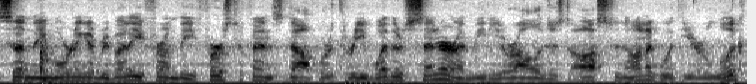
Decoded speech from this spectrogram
Sunday morning, everybody, from the First Defense Doppler 3 Weather Center. I'm meteorologist Austen Onek with your look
